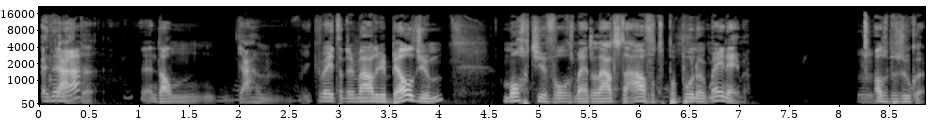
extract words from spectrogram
En daarna? ja de- en dan, ja, ik weet dat in Walibi Belgium mocht je volgens mij de laatste avond de pompoen ook meenemen Hm. als bezoeker.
